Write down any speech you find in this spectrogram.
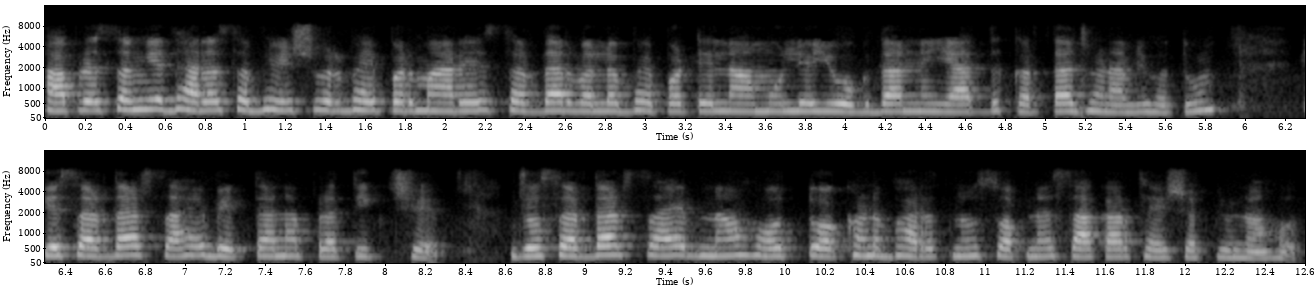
આ પ્રસંગે ધારાસભ્ય ઈશ્વરભાઈ પરમારે સરદાર વલ્લભભાઈ પટેલના અમૂલ્ય યોગદાનને યાદ કરતા જણાવ્યું હતું કે સરદાર સાહેબ એકતાના પ્રતીક છે. જો સરદાર સાહેબ ન હોત તો અખંડ ભારતનું સ્વપ્ન સાકાર થઈ શક્યું ન હોત.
